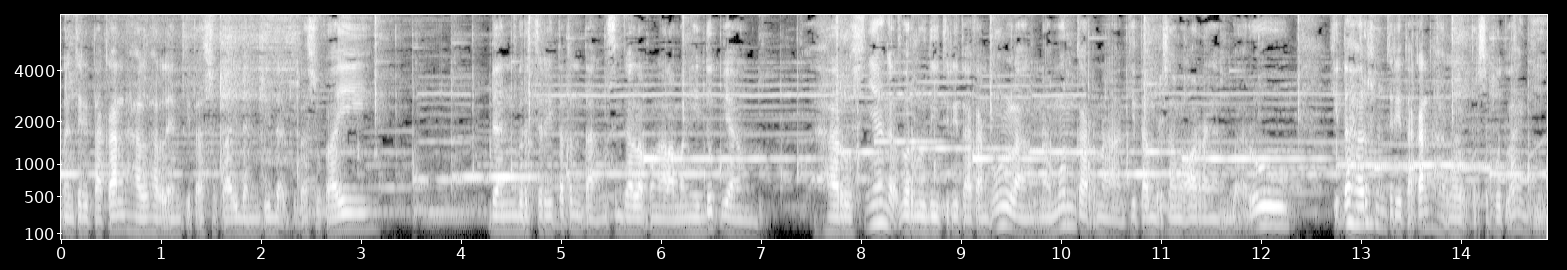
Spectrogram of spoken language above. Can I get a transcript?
menceritakan hal-hal yang kita sukai dan tidak kita sukai, dan bercerita tentang segala pengalaman hidup yang harusnya nggak perlu diceritakan ulang. Namun karena kita bersama orang yang baru, kita harus menceritakan hal-hal tersebut lagi.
